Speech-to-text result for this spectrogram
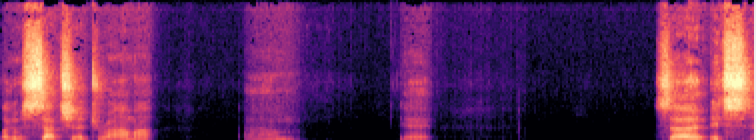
like it was such a drama. Um, yeah. So it's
